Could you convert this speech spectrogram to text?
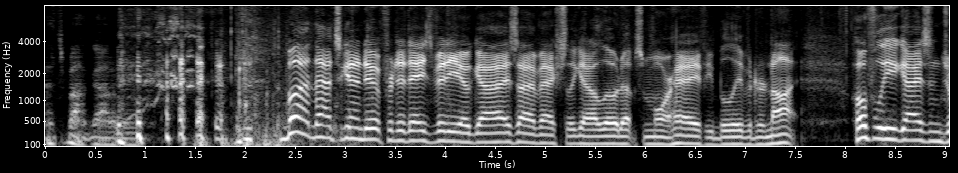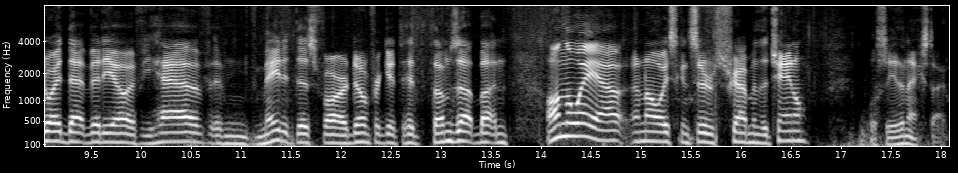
It's about gotta be. But that's to do it for today's video, guys. I've actually got to load up some more hay, if you believe it or not. Hopefully you guys enjoyed that video. If you have, and you've made it this far, don't forget to hit the thumbs up button on the way out and always consider subscribing to the channel. We'll see you the next time.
